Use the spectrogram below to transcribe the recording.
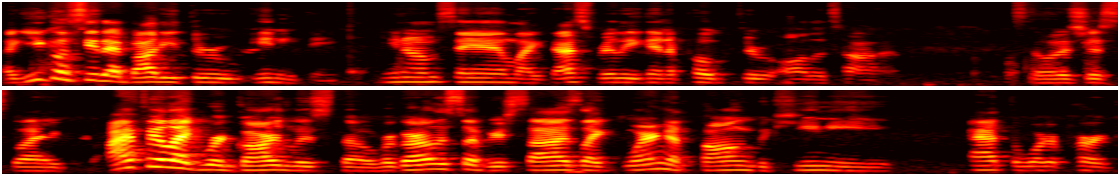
like you gonna see that body through anything, you know what I'm saying? Like that's really gonna poke through all the time. So it's just like I feel like regardless though, regardless of your size, like wearing a thong bikini at the water park,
